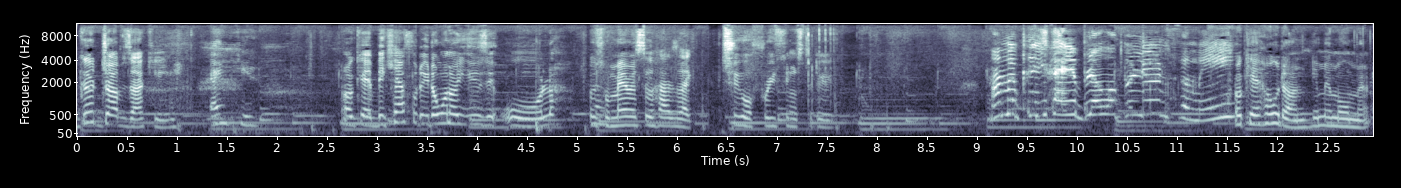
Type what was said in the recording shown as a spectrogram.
Good job, Zaki. Thank you. Okay, be careful. You don't want to use it all. Because Romero still has like two or three things to do. Mama, please can you blow a balloon for me? Okay, hold on. Give me a moment.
